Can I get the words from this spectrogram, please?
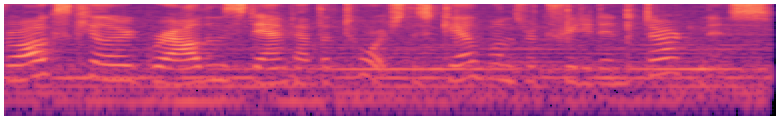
Drog's killer growled and stamped out the torch. The scaled ones retreated into darkness.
